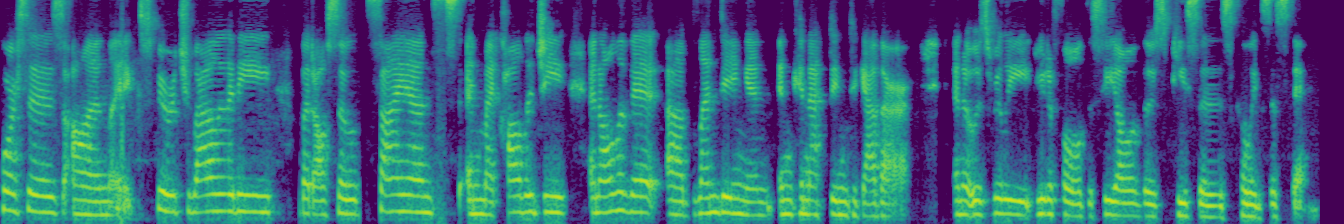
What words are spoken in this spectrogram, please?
courses on like spirituality, but also science and mycology, and all of it uh, blending and, and connecting together. And it was really beautiful to see all of those pieces coexisting.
